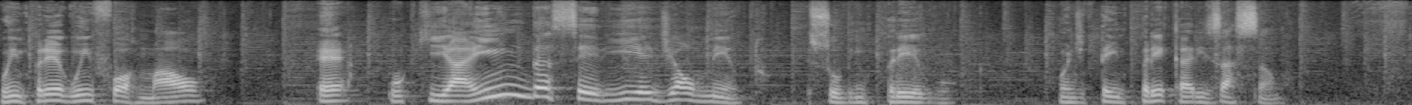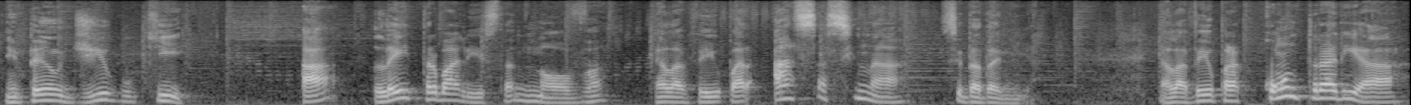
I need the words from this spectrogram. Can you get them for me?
O emprego informal é o que ainda seria de aumento. Subemprego, onde tem precarização. Então eu digo que a lei trabalhista nova, ela veio para assassinar cidadania. Ela veio para contrariar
